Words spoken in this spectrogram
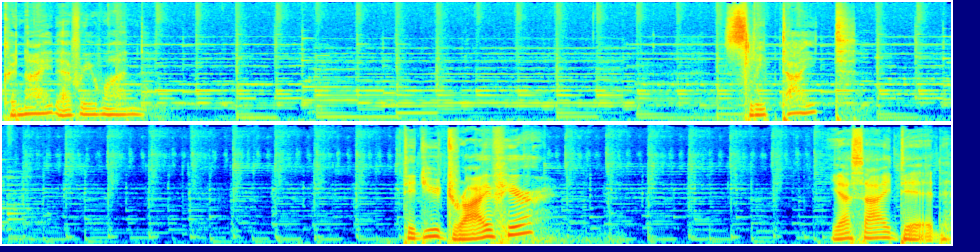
Good night, everyone. Sleep tight. Did you drive here? Yes, I did.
